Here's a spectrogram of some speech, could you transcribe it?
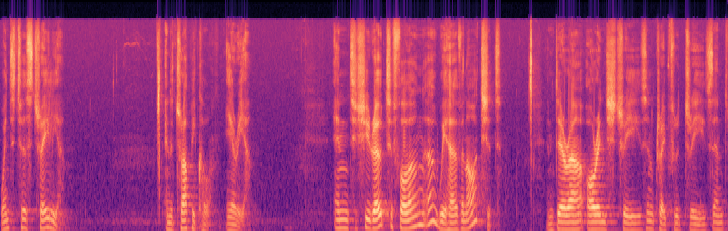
went to Australia in a tropical area. And she wrote to Follow, oh, we have an orchard. And there are orange trees and grapefruit trees and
